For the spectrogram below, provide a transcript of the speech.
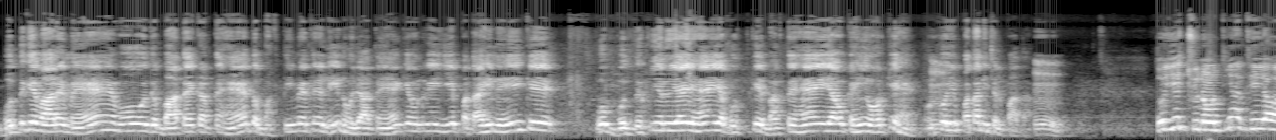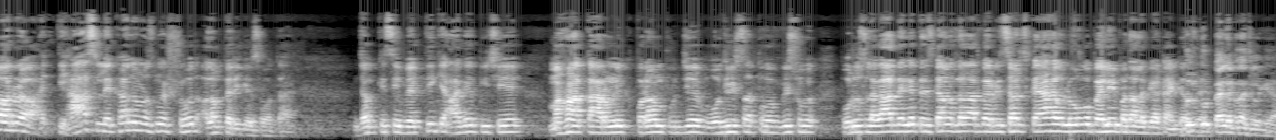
बुद्ध के बारे में वो जब बातें करते हैं तो भक्ति में इतने लीन हो जाते हैं कि उनके ये पता ही नहीं कि वो बुद्ध की अनुयायी हैं या बुद्ध के भक्त हैं या वो कहीं और के हैं। उनको ये पता नहीं चल पाता। हम्म। तो ये चुनौतियाँ थी और इतिहास लेखन और उसमें शोध अलग तरीके से होता है। जब किसी व्यक्ति के आगे पीछे महाकारुणिक परम पूज्य बोधि सत्व विश्व पुरुष लगा देंगे। तो इसका मतलब आपका रिसर्च क्या है? लोगों को पहले ही पता लग गया टाइटल बिल्कुल पहले पता चल गया।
